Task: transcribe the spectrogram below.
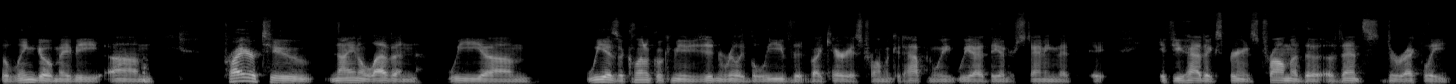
the lingo maybe um, prior to 9-11 we um, we as a clinical community didn't really believe that vicarious trauma could happen. We we had the understanding that it, if you had experienced trauma the events directly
